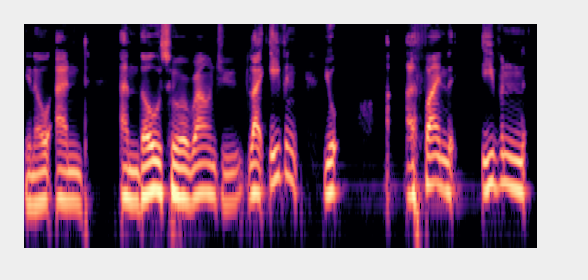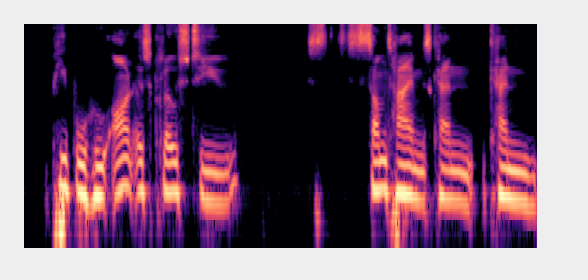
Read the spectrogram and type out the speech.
you know. And and those who are around you, like even you, I find that even people who aren't as close to you, sometimes can can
